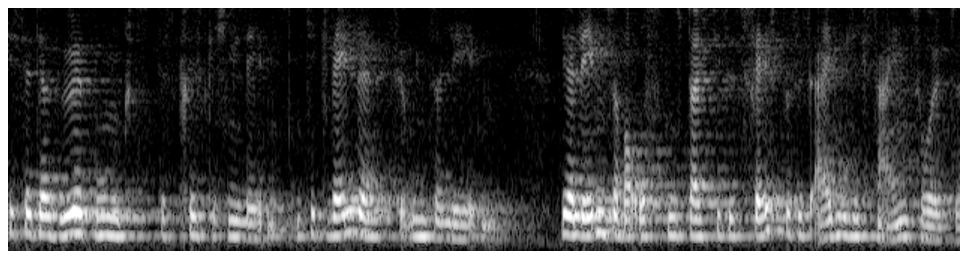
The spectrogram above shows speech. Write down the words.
ist ja der Höhepunkt des christlichen Lebens und die Quelle für unser Leben. Wir erleben es aber oft nicht als dieses Fest, das es eigentlich sein sollte.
